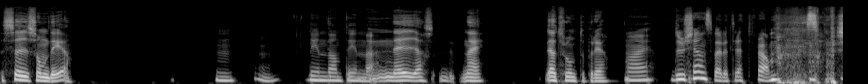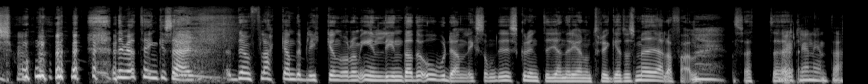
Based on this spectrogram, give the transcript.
Säg som det. Mm. Mm. Linda inte in det? Nej, alltså, nej, jag tror inte på det. Nej. Du känns väldigt rätt fram som person. nej, men jag tänker så här, den flackande blicken och de inlindade orden, liksom, det skulle inte generera någon trygghet hos mig i alla fall. Så att, eh, Verkligen inte.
